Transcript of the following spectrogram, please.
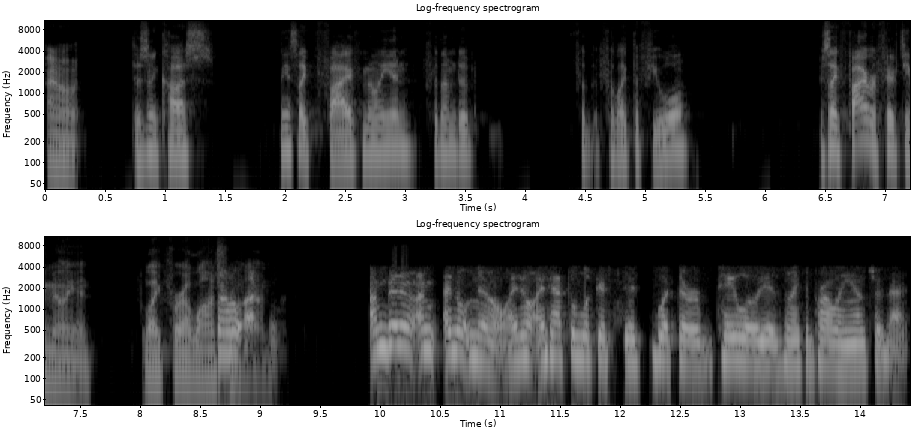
I don't doesn't it cost I think it's like five million for them to for the, for like the fuel it's like five or fifty million, like for a launch well, from them. I'm gonna. I'm, I don't know. I don't. I'd have to look at it, what their payload is, and I could probably answer that.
